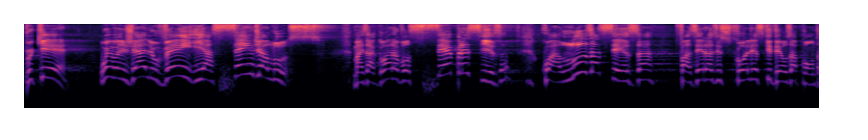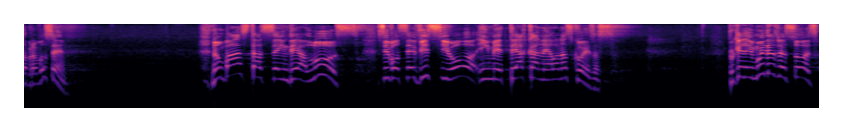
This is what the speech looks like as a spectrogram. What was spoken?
Porque o Evangelho vem e acende a luz, mas agora você precisa, com a luz acesa, fazer as escolhas que Deus aponta para você. Não basta acender a luz se você viciou em meter a canela nas coisas. Porque tem muitas pessoas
